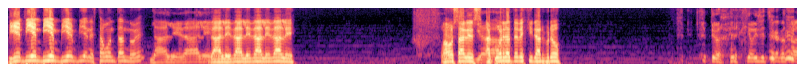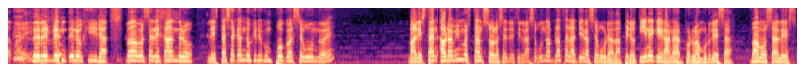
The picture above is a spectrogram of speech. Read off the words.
Bien, bien, bien, bien, bien. Está aguantando, eh. Dale, dale. Dale, dale, dale, dale. Vamos, Alex. Acuérdate de girar, bro. ¿Te imaginas que habéis hecho contra la pared? De repente no gira. Vamos, Alejandro. Le está sacando, creo que un poco al segundo, ¿eh? Vale, están, ahora mismo están solos. Es decir, la segunda plaza la tiene asegurada. Pero tiene que ganar por la hamburguesa. Vamos, Alex.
